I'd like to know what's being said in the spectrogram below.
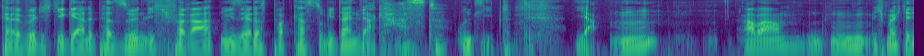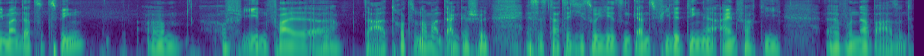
kann, würde ich dir gerne persönlich verraten, wie sehr das Podcast so wie dein Werk hasst und liebt. Ja, mh, aber mh, ich möchte niemanden dazu zwingen. Ähm, auf jeden Fall äh, da trotzdem nochmal ein Dankeschön. Es ist tatsächlich so, hier sind ganz viele Dinge einfach, die äh, wunderbar sind.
